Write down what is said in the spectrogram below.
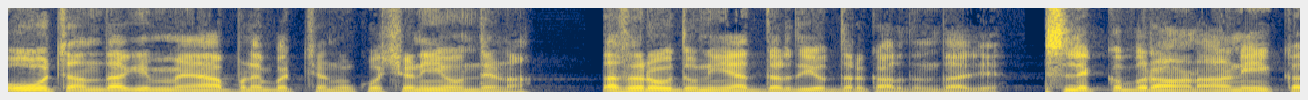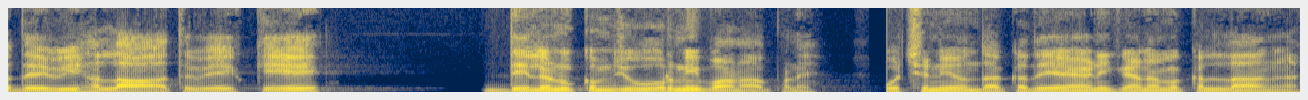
ਉਹ ਚਾਹੁੰਦਾ ਕਿ ਮੈਂ ਆਪਣੇ ਬੱਚੇ ਨੂੰ ਕੁਛ ਨਹੀਂ ਹੋਣ ਦੇਣਾ, ਤਾਂ ਫਿਰ ਉਹ ਦੁਨੀਆ ਇੱਧਰ ਦੀ ਉੱਧਰ ਕਰ ਦਿੰਦਾ ਜੇ। ਇਸ ਲਈ ਘਬਰਾਣਾ ਨਹੀਂ, ਕਦੇ ਵੀ ਹਾਲਾਤ ਵੇਖ ਕੇ ਦਿਲ ਨੂੰ ਕਮਜ਼ੋਰ ਨਹੀਂ ਪਾਣਾ ਆਪਣੇ। ਕੁਛ ਨਹੀਂ ਹੁੰਦਾ, ਕਦੇ ਐ ਨਹੀਂ ਕਹਿਣਾ ਮੈਂ ਇਕੱਲਾ ਹਾਂ।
